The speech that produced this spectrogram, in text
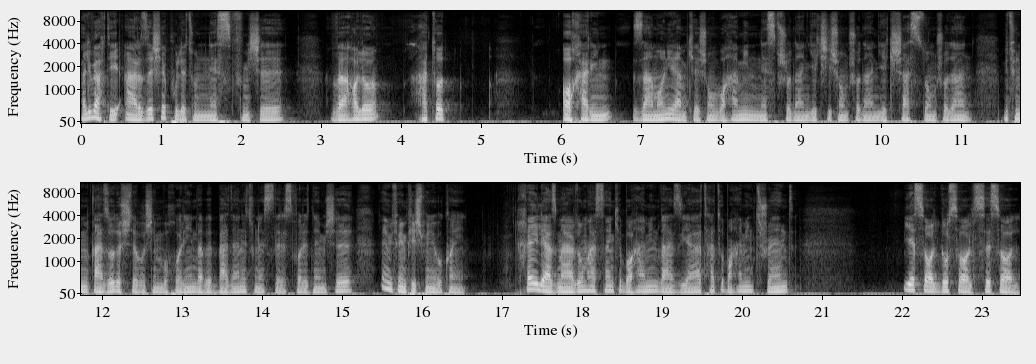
ولی وقتی ارزش پولتون نصف میشه و حالا حتی آخرین زمانی هم که شما با همین نصف شدن یک شیشم شدن یک شستم شدن می‌تونین غذا داشته باشین بخورین و به بدنتون استرس وارد نمیشه نمی‌تونین پیش بینی بکنین. خیلی از مردم هستن که با همین وضعیت حتی با همین ترند یه سال دو سال سه سال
